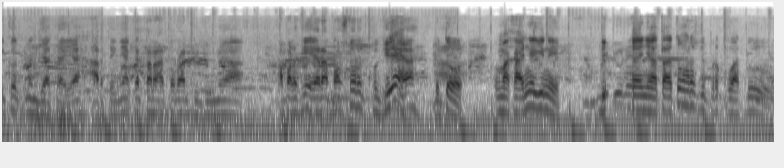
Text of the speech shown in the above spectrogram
ikut menjaga ya, artinya keteraturan di dunia, apalagi era post truth begitu ya. betul. Makanya gini, di dunia nyata itu harus diperkuat dulu.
